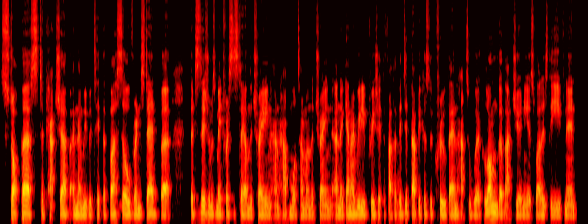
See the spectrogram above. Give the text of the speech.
stop us to catch up and then we would take the bus over instead. But the decision was made for us to stay on the train and have more time on the train. And again, I really appreciate the fact that they did that because the crew then had to work longer that journey as well as the evening.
